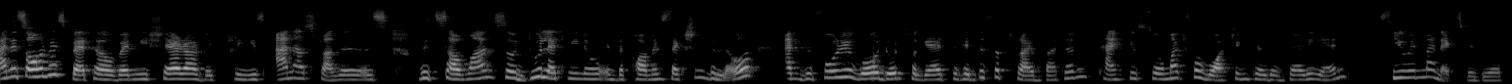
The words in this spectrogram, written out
And it's always better when we share our victories and our struggles with someone. So do let me know in the the comment section below. And before you go, don't forget to hit the subscribe button. Thank you so much for watching till the very end. See you in my next video.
